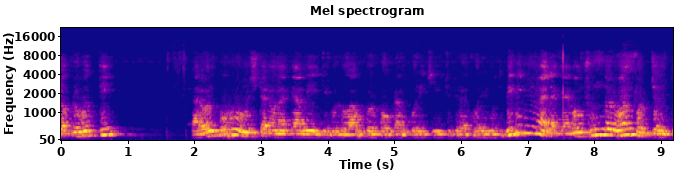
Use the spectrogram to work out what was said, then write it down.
চক্রবর্তী, কারণ বহু অনুষ্ঠান ওনাকে আমি যেগুলো আউটডোর প্রোগ্রাম করেছি, চুচুড়া ঘরের মধ্যে বিভিন্ন এলাকা এবং সুন্দরবন পর্যন্ত,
